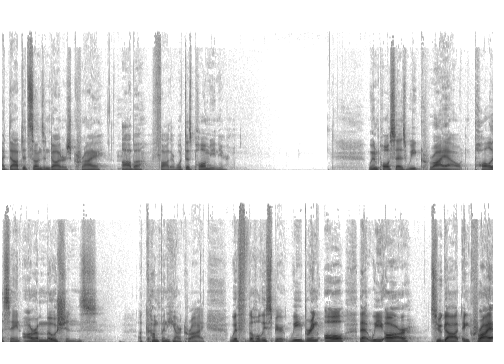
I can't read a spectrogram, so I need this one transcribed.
Adopted sons and daughters cry, Abba, Father. What does Paul mean here? When Paul says we cry out, Paul is saying our emotions accompany our cry. With the Holy Spirit, we bring all that we are to God and cry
